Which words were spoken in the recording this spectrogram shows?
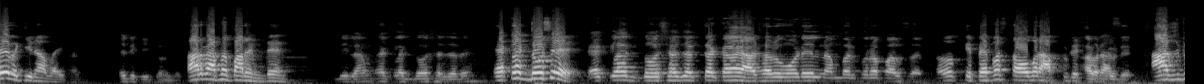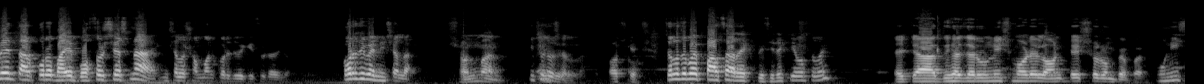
এ ভাই কি না ভাই? এটা কি করবে আর আপনি পারেন দেন। দিলাম এক লাখ দশ হাজারে। এক লাখ দশে? এক লাখ দশ হাজার টাকায় আঠারো মডেল নাম্বার করা পালসার। ওকে পেপার তাও আবার আপ টু ডেট করা আছে। আসবেন তারপরে ভাই বছর শেষ না ইনশাল্লাহ সম্মান করে দেবে কিছুটা হইল। করে দিবেন ইনশাল্লাহ। সম্মান ইনশাল্লাহ। ওকে চলো তো ভাই পালসার এক পিস এটা কি অবস্থা ভাই? এটা দুই হাজার উনিশ model on test showroom paper উনিশ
